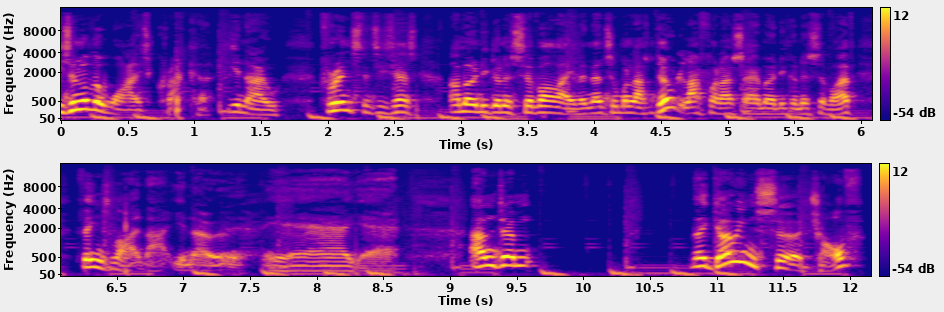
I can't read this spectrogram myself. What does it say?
He's another wisecracker, you know. For instance, he says, I'm only going to survive. And then someone laughs, Don't laugh when I say I'm only going to survive. Things like that, you know. Yeah, yeah. And um, they go in search of,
